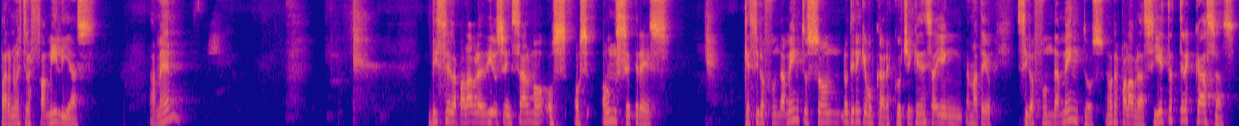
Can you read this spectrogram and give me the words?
para nuestras familias. Amén. Dice la palabra de Dios en Salmo 11.3. que si los fundamentos son, no tienen que buscar, escuchen, quédense ahí en, Mateo, si los fundamentos, en otras palabras, si estas tres casas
